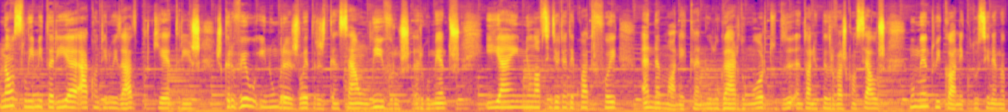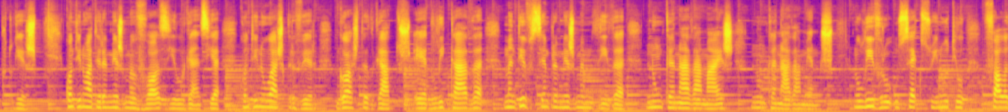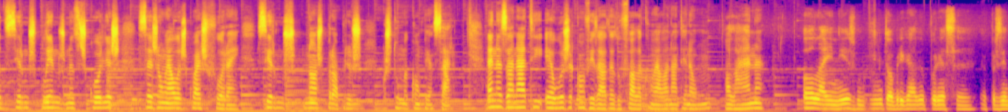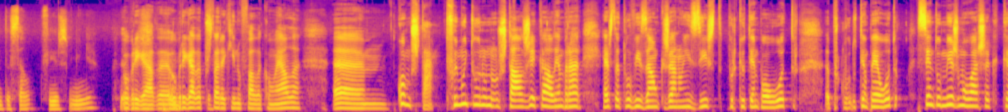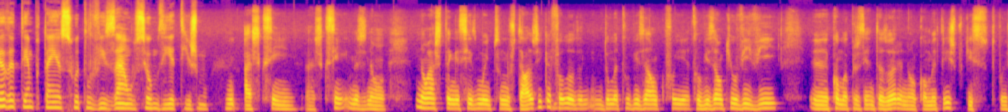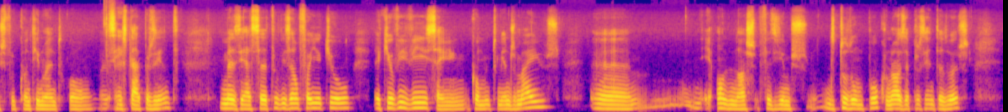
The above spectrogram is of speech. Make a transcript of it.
Não se limitaria à continuidade porque é atriz, escreveu inúmeras letras de canção, livros, argumentos e em 1984 foi Ana Mónica, no lugar do morto de António Pedro Vasconcelos, momento icónico do cinema português. Continua a ter a mesma voz e elegância, continua a escrever, gosta de gatos, é delicada, manteve sempre a mesma medida, nunca nada a mais, nunca nada a menos. No livro O Sexo Inútil fala de sermos plenos nas escolhas, sejam elas quais forem. Sermos nós próprios costuma compensar. Ana Zanatti é hoje a convidada do Fala Com Ela na Antena 1. Olá, Ana. Olá, Inês. Muito obrigada por essa apresentação que fez minha. Obrigada, obrigada por estar aqui no Fala Com Ela. Um, como está? Fui muito nostálgica a lembrar esta televisão que já não existe porque o tempo é outro, porque o tempo é outro, sendo o mesmo ou acha que cada tempo tem a sua televisão, o seu mediatismo? Acho que sim, acho que sim, mas não, não acho que tenha sido muito nostálgica. Falou de, de uma televisão que foi a televisão que eu vivi uh, como apresentadora, não como atriz, porque isso depois foi continuando com a, a estar presente mas essa televisão foi a que eu, a que eu vivi, sem, com muito menos meios, uh, onde nós fazíamos de tudo um pouco, nós apresentadores,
